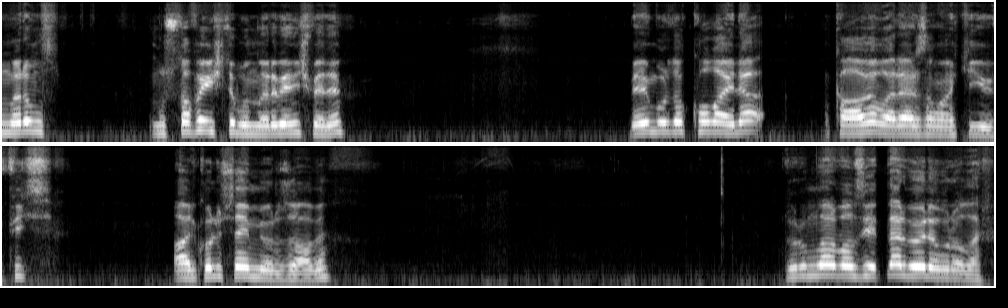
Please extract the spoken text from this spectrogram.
Bunları Mustafa içti bunları ben içmedim. Benim burada kolayla kahve var her zamanki gibi fix. Alkolü sevmiyoruz abi. Durumlar vaziyetler böyle buralar.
